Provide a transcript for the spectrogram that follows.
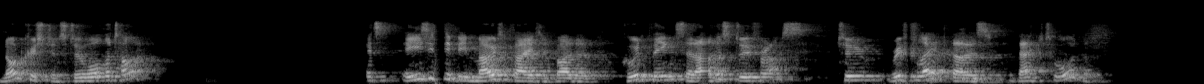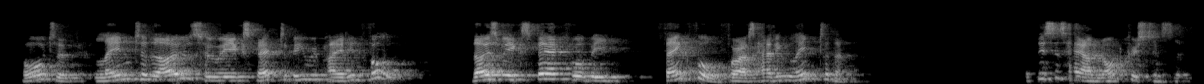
non Christians do all the time. It's easy to be motivated by the good things that others do for us to reflect those back toward them or to lend to those who we expect to be repaid in full. Those we expect will be thankful for us having lent to them. But this is how non Christians live.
